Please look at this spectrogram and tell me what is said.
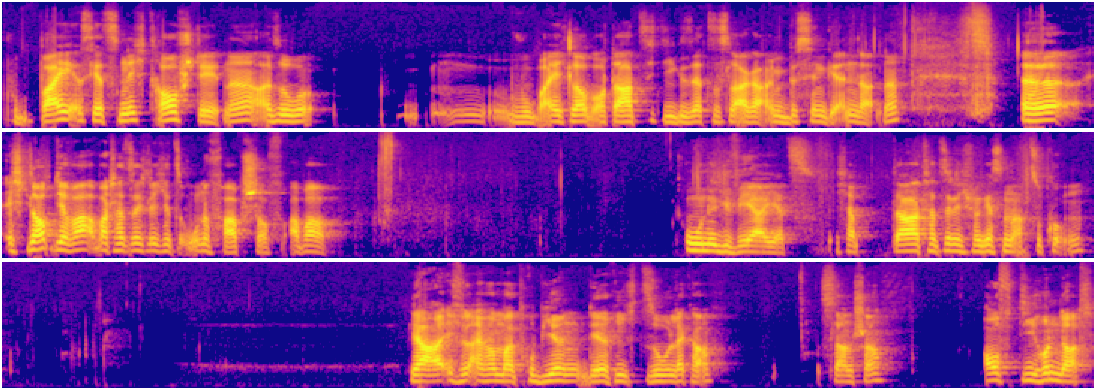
Wobei es jetzt nicht draufsteht, ne? Also, wobei ich glaube, auch da hat sich die Gesetzeslage ein bisschen geändert, ne? Äh, ich glaube, der war aber tatsächlich jetzt ohne Farbstoff, aber ohne Gewehr jetzt. Ich habe da tatsächlich vergessen nachzugucken. Ja, ich will einfach mal probieren. Der riecht so lecker. Slancher. Auf die 100.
